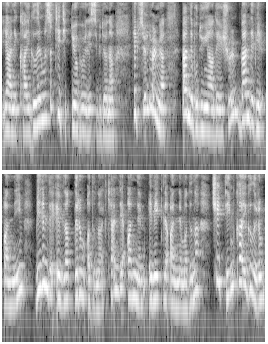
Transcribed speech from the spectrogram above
yani kaygılarımızı tetikliyor böylesi bir dönem. Hep söylüyorum ya ben de bu dünyada yaşıyorum. Ben de bir anneyim. Benim de evlatlarım adına, kendi annem, emekli annem adına çektiğim kaygılarım,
